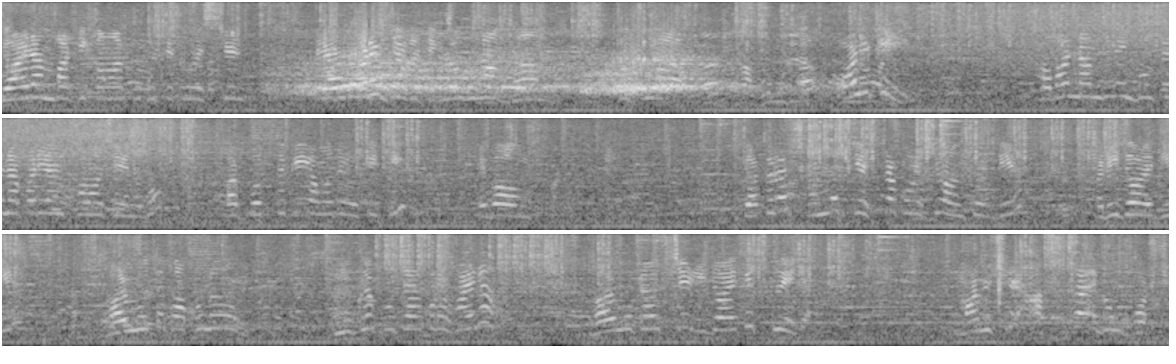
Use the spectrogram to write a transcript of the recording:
জয়রাম বাটি কামারপুকুর থেকেও এসছেন। এরকম অনেক জায়গা থেকে, রঘুনাথ ধাম অনেকেই। সবার নাম যদি আমি বলতে না পারি, আমি ক্ষমা চেয়ে নেব। আর প্রত্যেকেই আমাদের অতিথি এবং যতটা সম্ভব চেষ্টা করেছি অন্তর দিয়ে, হৃদয় দিয়ে। ধর্ম তো কখনো মুখে প্রচার করে হয় না? ধর্মটা হচ্ছে হৃদয়কে ছুঁয়ে যায়। মানুষের আস্থা এবং ভরসা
